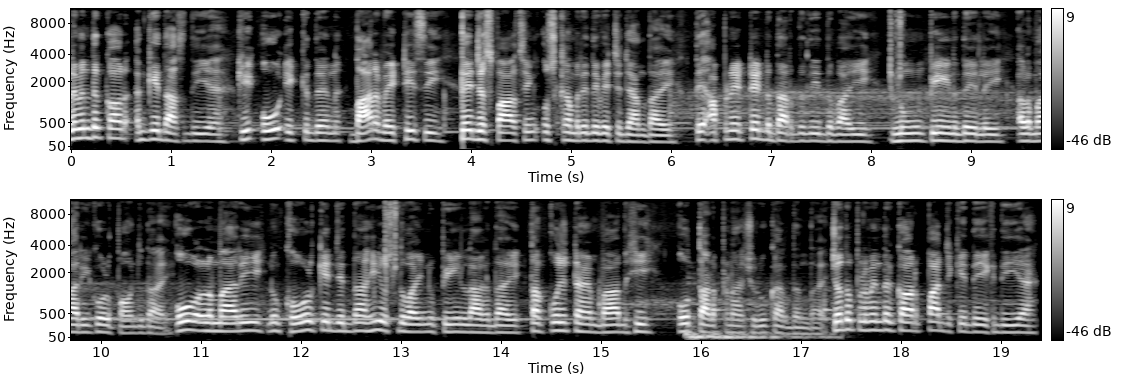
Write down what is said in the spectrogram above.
ਕੁਲਵਿੰਦਰ ਕੌਰ ਅੱਗੇ ਦੱਸਦੀ ਹੈ ਕਿ ਉਹ ਇੱਕ ਦਿਨ ਬਾਹਰ ਬੈਠੀ ਸੀ ਤੇ ਜਸਪਾਲ ਸਿੰਘ ਉਸ ਕਮਰੇ ਦੇ ਵਿੱਚ ਜਾਂਦਾ ਏ ਤੇ ਆਪਣੇ ਢਿੱਡ ਦਰਦ ਦੀ ਦਵਾਈ ਨੂੰ ਪੀਣ ਦੇ ਲਈ ਅਲਮਾਰੀ ਕੋਲ ਪਹੁੰਚਦਾ ਹੈ ਉਹ ਅਲਮਾਰੀ ਨੂੰ ਖੋਲ ਕੇ ਜਿੱਦਾਂ ਹੀ ਉਸ ਦਵਾਈ ਨੂੰ ਪੀਣ ਲੱਗਦਾ ਏ, ਤਾਂ ਕੁਝ ਟਾਈਮ ਬਾਅਦ ਹੀ ਉਹ ਤੜਫਣਾ ਸ਼ੁਰੂ ਕਰ ਦਿੰਦਾ ਹੈ ਜਦੋਂ ਪਲਵਿੰਦਰ ਕੌਰ ਭੱਜ ਕੇ ਦੇਖਦੀ ਹੈ,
